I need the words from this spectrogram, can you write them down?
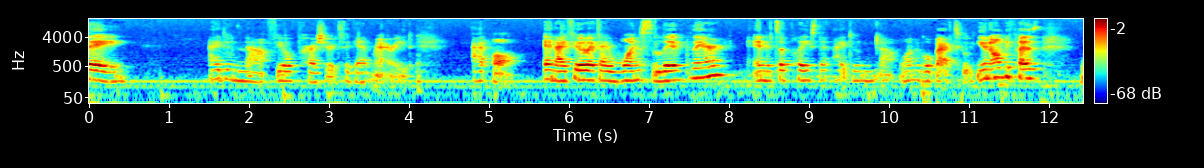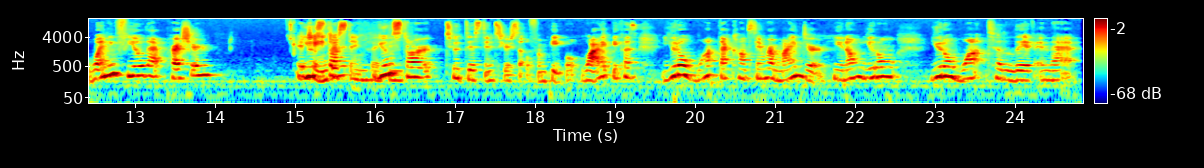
say I do not feel pressure to get married at all. And I feel like I once lived there and it's a place that I do not want to go back to, you know, because when you feel that pressure, it you changes start, things. I you think. start to distance yourself from people. Why? Because you don't want that constant reminder. You know, you don't you don't want to live in that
